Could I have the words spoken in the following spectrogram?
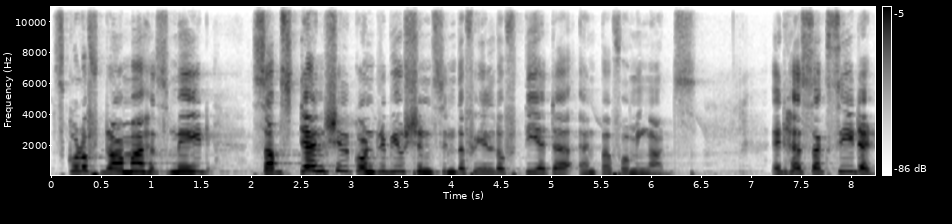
School of Drama has made substantial contributions in the field of theatre and performing arts. It has succeeded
